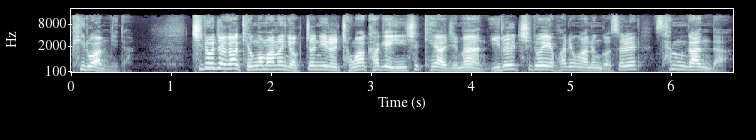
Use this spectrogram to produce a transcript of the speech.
필요합니다. 치료자가 경험하는 역전이를 정확하게 인식해야 하지만 이를 치료에 활용하는 것을 삼간다.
